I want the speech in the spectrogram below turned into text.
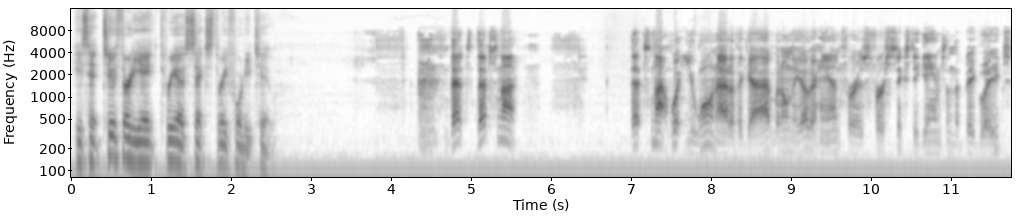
He's hit 238, 306, 342. that's that's not that's not what you want out of the guy. But on the other hand, for his first sixty games in the big leagues,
